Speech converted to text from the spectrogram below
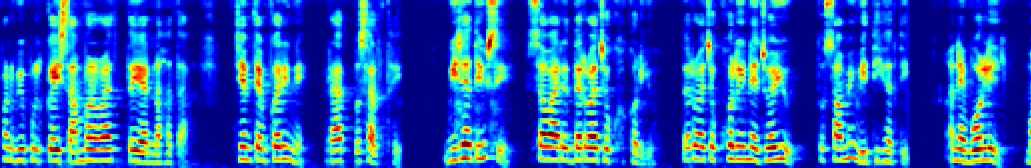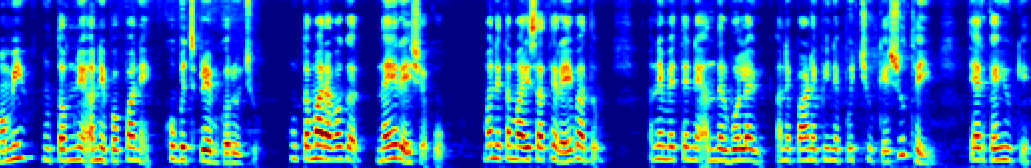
પણ વિપુલ કંઈ સાંભળવા જ તૈયાર ન હતા. જેમ તેમ કરીને રાત પસાર થઈ. બીજા દિવસે સવારે દરવાજો ખખડ્યો. દરવાજો ખોલીને જોયું તો સામે વિધિ હતી. અને બોલી, મમ્મી, હું તમને અને પપ્પાને ખૂબ જ પ્રેમ કરું છું. હું તમારા વગર નહીં રહી શકું. મને તમારી સાથે રહેવા દો. અને મેં તેને અંદર બોલાવી અને પાણી પીને પૂછ્યું કે શું થયું? ત્યારે કહ્યું કે,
